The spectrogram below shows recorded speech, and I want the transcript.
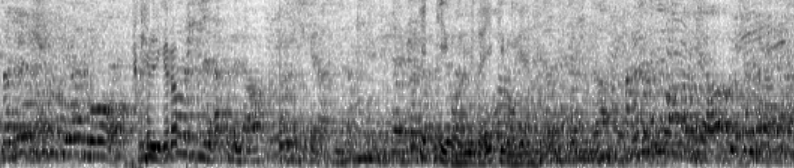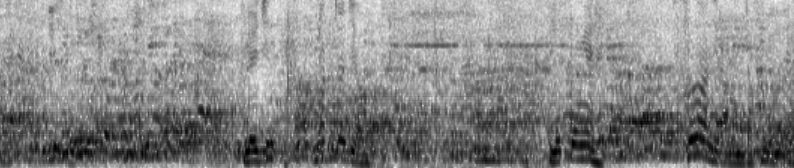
자, 12시부터 해가지고 캘리그라피. 이끼공입니다. 이끼공예 자, 이쪽 수업할게요. 레진 탁자지요 목공의 서안이라는 작품입니다.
